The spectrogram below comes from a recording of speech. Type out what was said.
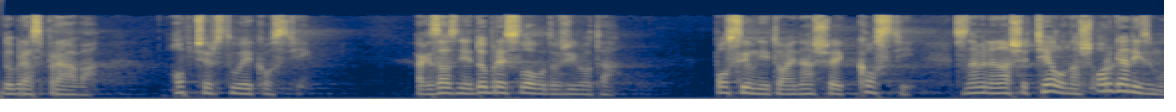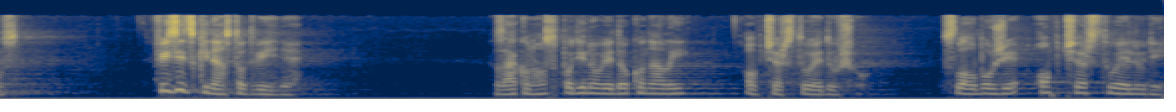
Dobrá správa občerstvuje kosti. Ak zaznie dobré slovo do života, posilní to aj naše kosti. To znamená naše telo, náš organizmus. Fyzicky nás to dvihne. Zákon hospodinov je dokonalý, občerstvuje dušu. Slovo Božie občerstvuje ľudí.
